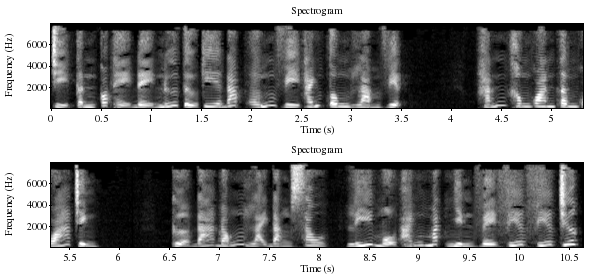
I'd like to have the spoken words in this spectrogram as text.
Chỉ cần có thể để nữ tử kia đáp ứng vì Thánh Tông làm việc. Hắn không quan tâm quá trình. Cửa đá đóng lại đằng sau, Lý mộ ánh mắt nhìn về phía phía trước.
